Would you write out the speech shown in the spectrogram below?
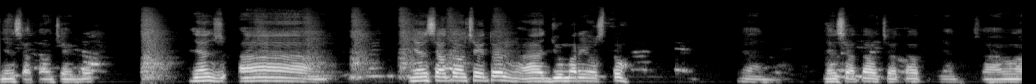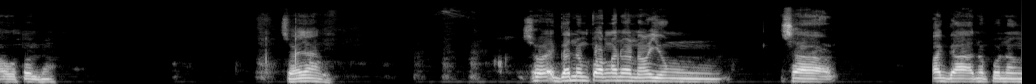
yan, shoutout siya bro. Yan, ah, yan, shoutout siya ito, ah, Jumari Osto. Yan, yan, shoutout, shoutout, yan, sa mga utol, no. So, ayan. So, ganun po ang ano, no, yung sa pag ano po ng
